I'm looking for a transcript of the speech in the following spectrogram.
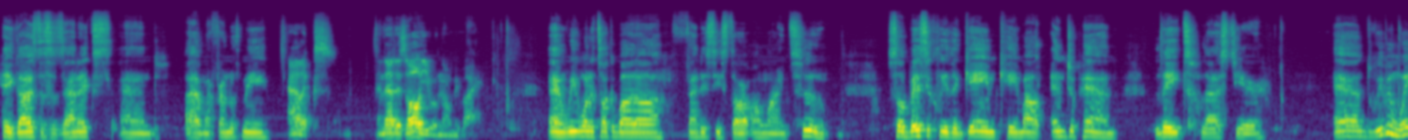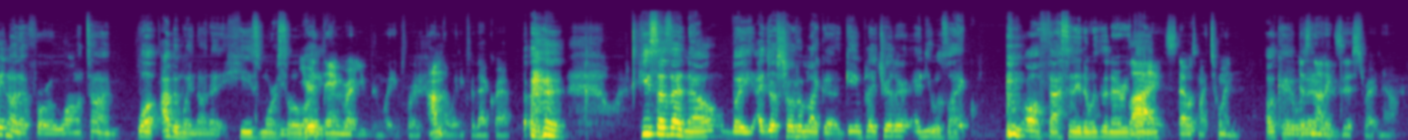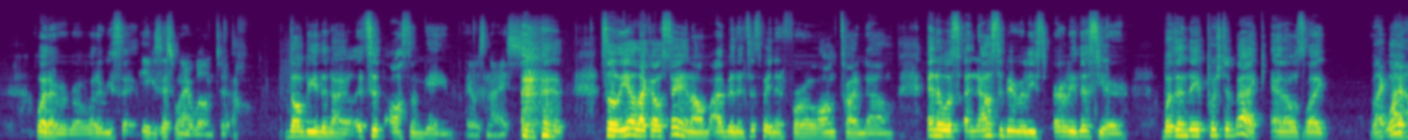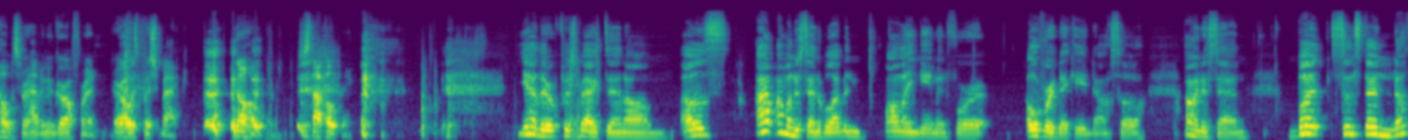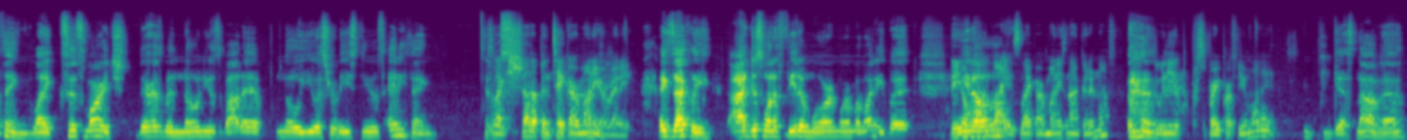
Hey guys, this is Xaenex, and I have my friend with me, Alex. And that is all you will know me by. and we want to talk about uh, Phantasy Star Online 2. So basically, the game came out in Japan late last year, and we've been waiting on it for a long time. Well, I've been waiting on it. He's more so You're like dang right you've been waiting for it. I'm not waiting for that crap. he says that now, but I just showed him like a gameplay trailer, and he was like all fascinated with it and everything. Lies. That was my twin. Okay, Who does not exist right now. Whatever, bro. Whatever you say. He exists when I will him to. Don't be in denial. It's an awesome game. It was nice. so yeah, like I was saying, um, I've been anticipating it for a long time now, and it was announced to be released early this year, but then they pushed it back, and I was like, Like my hopes for having a girlfriend. They're always pushed back. No hope. Stop hoping. yeah, they were pushed back. And um, I was, I, I'm understandable. I've been online gaming for over a decade now, so I understand. But since then, nothing. Like since March, there has been no news about it, no U.S. release news, anything. It's like shut up and take our money already. Exactly. I just want to feed them more and more of my money, but They You don't want know- to buy. It's like our money's not good enough. Do we need to spray perfume on it? guess not, man.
